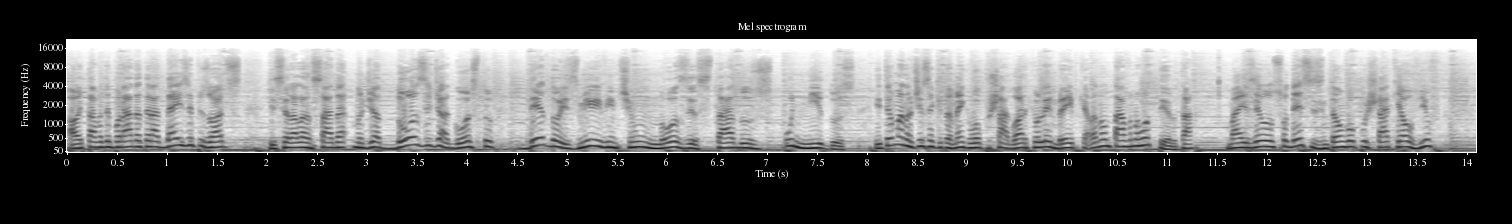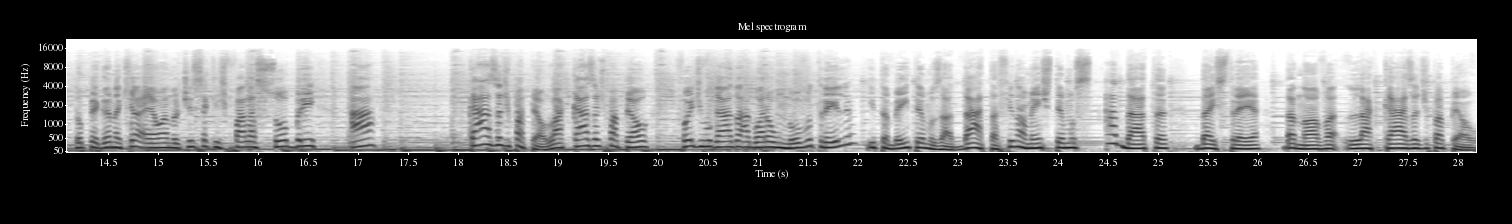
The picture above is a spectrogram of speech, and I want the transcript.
A oitava temporada terá 10 episódios e será lançada no dia 12 de agosto de 2021 nos Estados Unidos. E tem uma notícia aqui também que eu vou puxar agora que eu lembrei, porque ela não estava no roteiro, tá? Mas eu sou desses, então vou puxar aqui ao vivo. Tô pegando aqui, ó, é uma notícia que fala sobre a Casa de Papel. La Casa de Papel foi divulgado agora um novo trailer e também temos a data, finalmente temos a data da estreia da nova La Casa de Papel.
